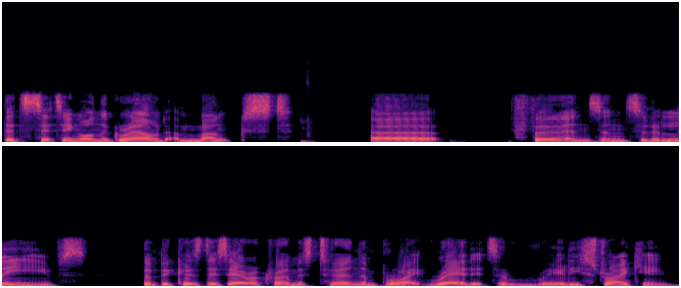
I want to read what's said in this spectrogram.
that's sitting on the ground amongst uh, ferns and sort of leaves. But because this aerochrome has turned them bright red, it's a really striking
